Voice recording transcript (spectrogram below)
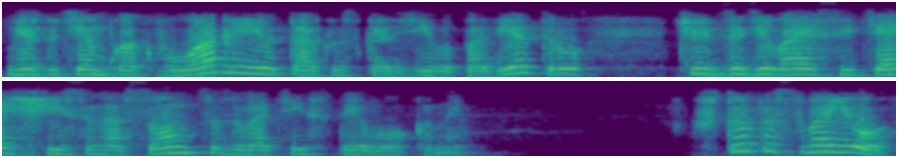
между тем, как вуаль ее также скользила по ветру, чуть задевая светящиеся на солнце золотистые локоны. Что-то свое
